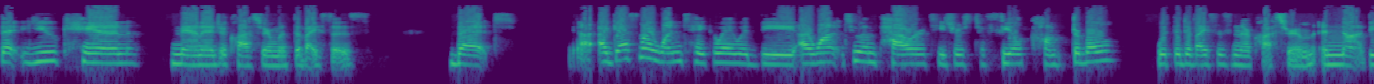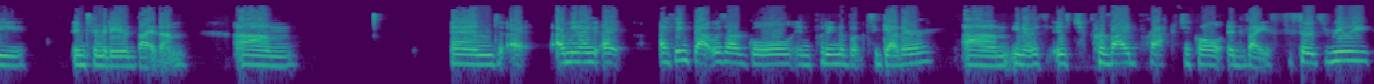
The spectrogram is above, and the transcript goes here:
that you can manage a classroom with devices. That I guess my one takeaway would be I want to empower teachers to feel comfortable with the devices in their classroom and not be intimidated by them. Um, and I, I mean, I, I, I think that was our goal in putting the book together um, you know, is, is to provide practical advice. So it's really,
